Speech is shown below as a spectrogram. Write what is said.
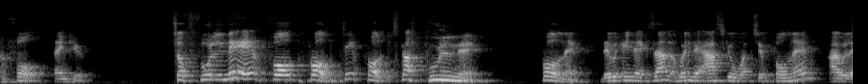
I'm full. Thank you. So full name, full, full. See, full. It's not full name. Full name. They in the exam when they ask you what's your full name, I will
